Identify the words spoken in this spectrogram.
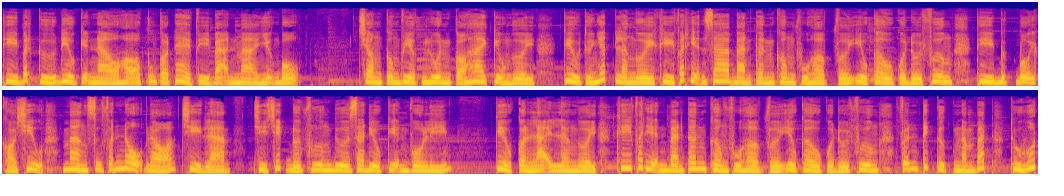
thì bất cứ điều kiện nào họ cũng có thể vì bạn mà nhượng bộ. Trong công việc luôn có hai kiểu người. Kiểu thứ nhất là người khi phát hiện ra bản thân không phù hợp với yêu cầu của đối phương thì bực bội khó chịu, mang sự phẫn nộ đó chỉ là chỉ trích đối phương đưa ra điều kiện vô lý. Kiểu còn lại là người khi phát hiện bản thân không phù hợp với yêu cầu của đối phương vẫn tích cực nắm bắt, thu hút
